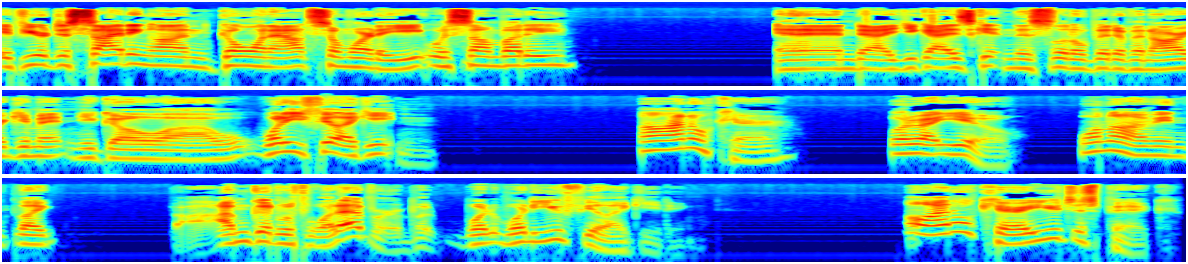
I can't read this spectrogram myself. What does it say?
if you're deciding on going out somewhere to eat with somebody and uh, you guys get in this little bit of an argument and you go, uh, "What do you feel like eating?" Oh, I don't care. What about you? Well, no, I mean, like, I'm good with whatever, but what what do you feel like eating? Oh, I don't care. You just pick.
